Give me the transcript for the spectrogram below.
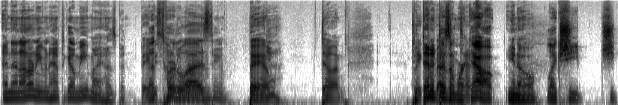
And then I don't even have to go meet my husband. Baby's That's totally fertilized. Bam. Yeah. Done. But Take then it doesn't work out, you know, like she she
